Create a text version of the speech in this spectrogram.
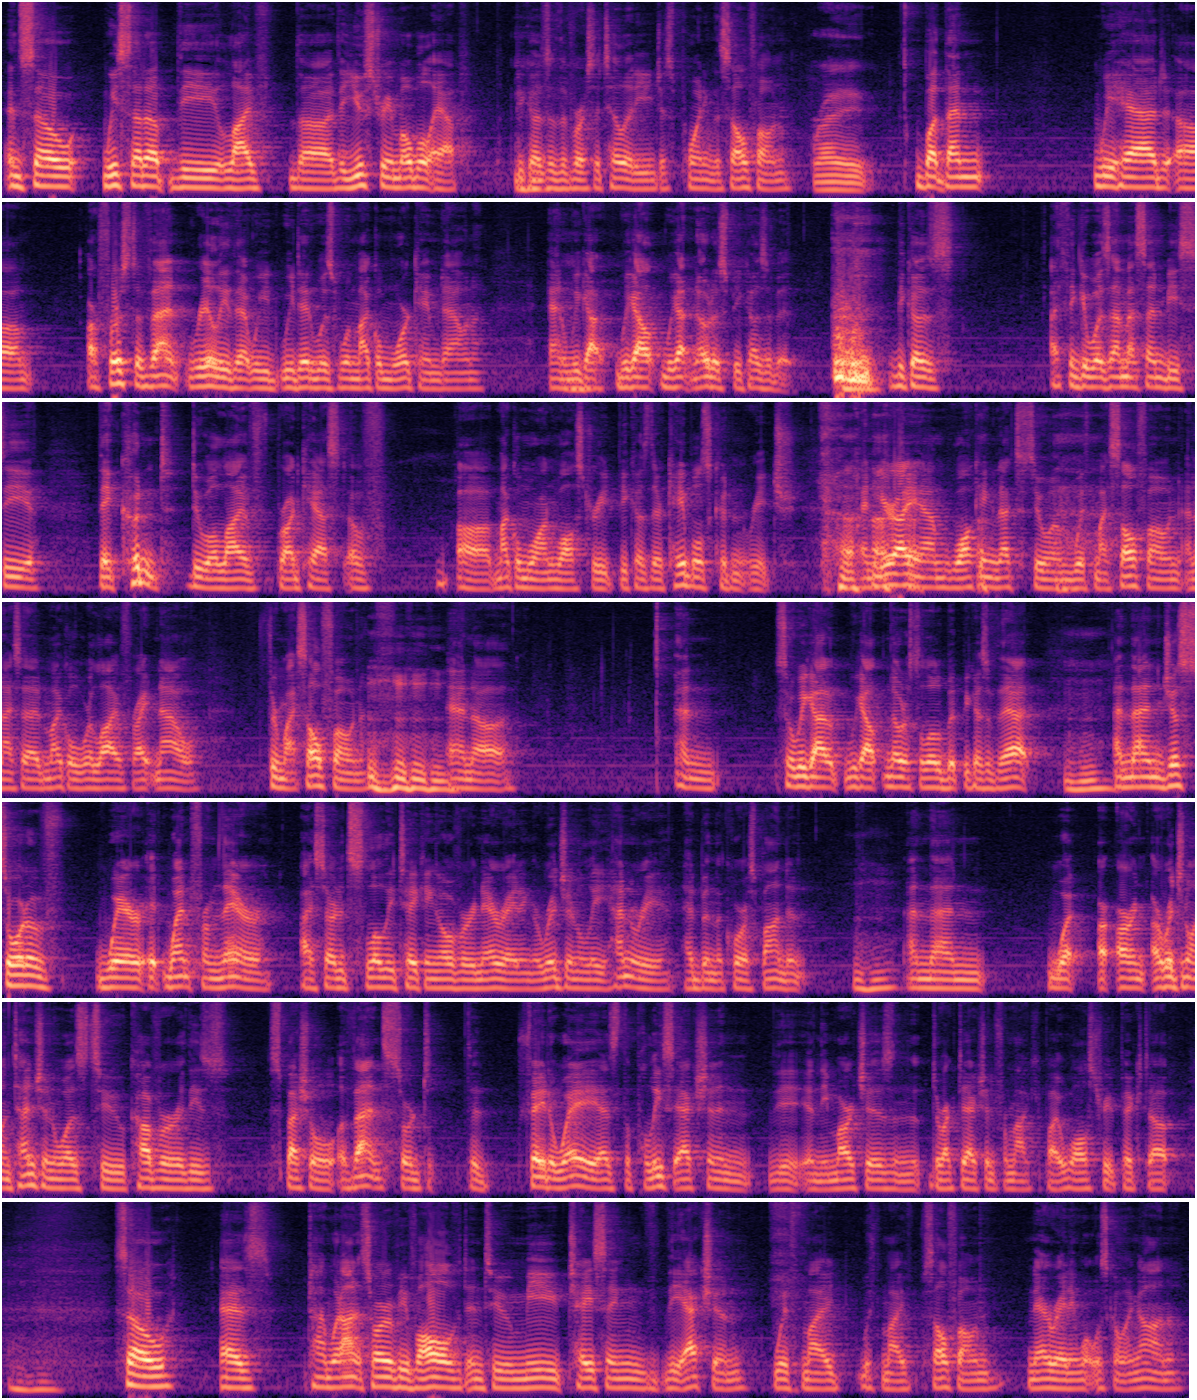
And so we set up the live the the UStream mobile app because Mm-hmm. of the versatility, just pointing the cell phone Right. But then we had um, our first event really that we, we did was when Michael Moore came down, and we got we got we got noticed because of it, because I think it was MSNBC. They couldn't do a live broadcast of uh, Michael Moore on Wall Street because their cables couldn't reach. and here I am walking next to him with my cell phone, and I said, "Michael, we're live right now through my cell phone," and uh, and so we got we got noticed a little bit because of that and then just sort of where it went from there i started slowly taking over narrating. Originally henry had been the correspondent. Mm-hmm. And then what our, our original intention was to cover these special events sort of to fade away as the police action and the, and the marches and the direct action from occupy wall street picked up. Mm-hmm. So as time went on, it sort of evolved into me chasing the action with my with my cell phone, narrating what was going on.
